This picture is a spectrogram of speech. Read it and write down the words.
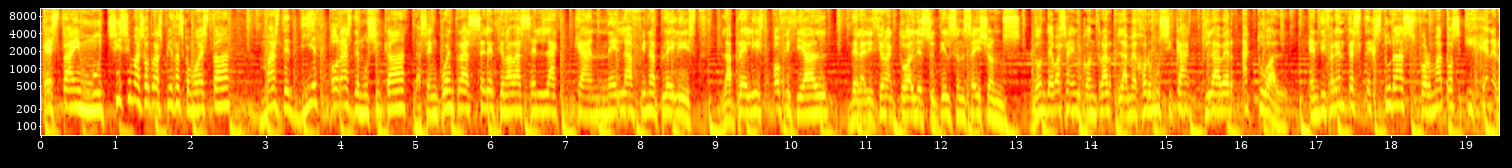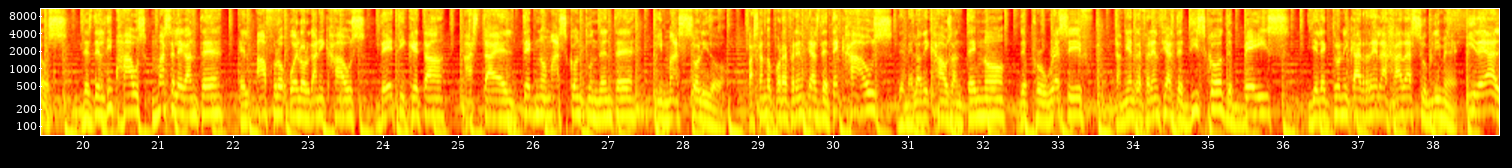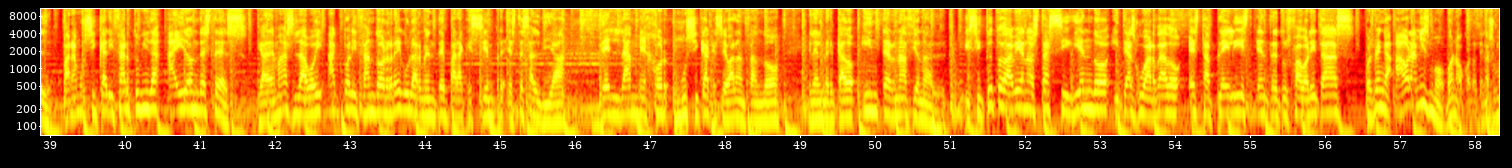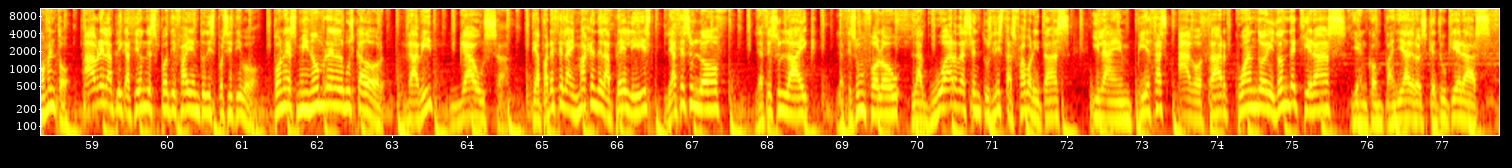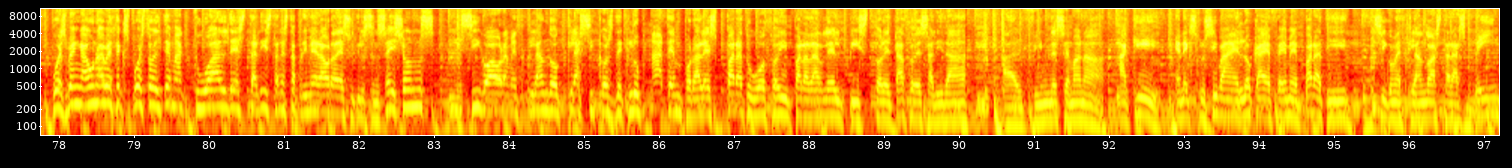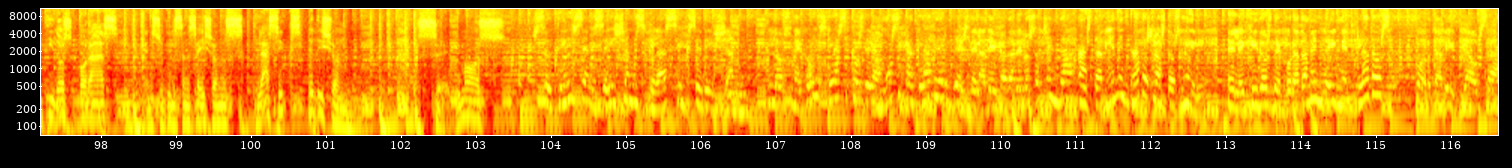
Esta y muchísimas otras piezas como esta más de 10 horas de música las encuentras seleccionadas en la Canela Fina Playlist, la playlist oficial de la edición actual de Sutil Sensations, donde vas a encontrar la mejor música claver actual, en diferentes texturas, formatos y géneros, desde el deep house más elegante, el afro o el organic house de etiqueta, hasta el techno más contundente y más sólido, pasando por referencias de tech house, de melodic house and techno, de progressive, también referencias de disco, de bass y electrónica relajada sublime. Ideal para musicalizar tu vida ahí donde estés. Y además la voy actualizando regularmente para que siempre estés al día de la mejor música que se va lanzando en el mercado internacional. Y si tú todavía no estás siguiendo y te has guardado esta playlist entre tus favoritas, pues venga, ahora mismo, bueno, cuando tengas un momento, abre la aplicación de Spotify en tu dispositivo. Pones mi nombre en el buscador, David Gausa. Te aparece la imagen de la playlist, le haces un love, le haces un like, le haces un follow, la guardas en tus listas favoritas y la empiezas a gozar cuando y donde quieras y en compañía de los que tú quieras. Pues venga, una vez expuesto el tema actual de esta lista en esta primera hora de Sutil Sensations, sigo ahora mezclando clásicos de club atemporales para tu gozo y para darle el pistoletazo de salida al fin de semana. Aquí, en exclusiva en Loca FM para ti, sigo mezclando hasta las 22 horas en Sutil Sensations Classics Edition. Seguimos. Sutil Sensations Classics Edition. Los mejores clásicos de la música clave desde la década de los 80 hasta bien entrados los 2000. Elegidos depuradamente y mezclados por David Gausa.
